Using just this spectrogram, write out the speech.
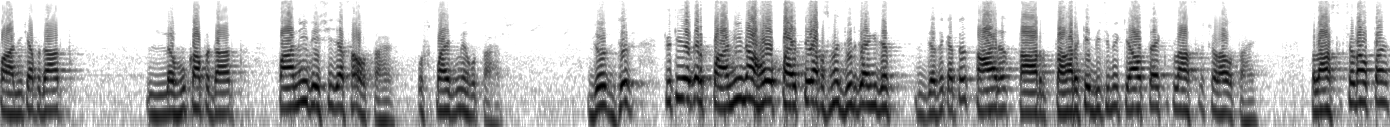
पानी का पदार्थ, लहू का पदार्थ, पानी रेशी जैसा होता है, उस पाइप में होता है। जो जिस, क्योंकि अगर पानी ना हो, पाइपें आपस में जुड़ जाएँगी, जैसे जैसे कहते हैं, तार तार तार के बीच में क्या होता है? एक प्लास्टिक चढ़ा होता है। प्लास्टिक चढ़ा होता है,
